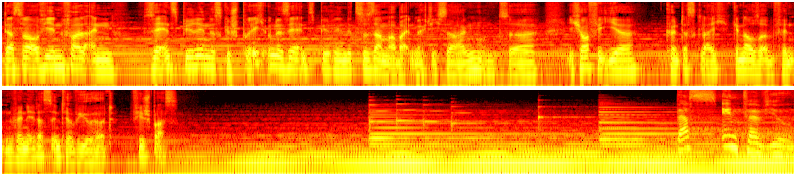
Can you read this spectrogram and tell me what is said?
Das war auf jeden Fall ein sehr inspirierendes Gespräch und eine sehr inspirierende Zusammenarbeit, möchte ich sagen. Und äh, ich hoffe, ihr könnt das gleich genauso empfinden, wenn ihr das Interview hört. Viel Spaß. Das Interview.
